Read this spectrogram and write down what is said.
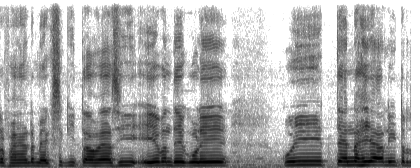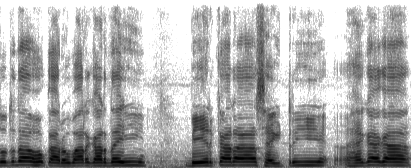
ਰਿਫਾਈਨਡ ਮਿਕਸ ਕੀਤਾ ਹੋਇਆ ਸੀ। ਇਹ ਬੰਦੇ ਕੋਲੇ ਕੋਈ 3000 ਲੀਟਰ ਦੁੱਧ ਦਾ ਉਹ ਕਾਰੋਬਾਰ ਕਰਦਾ ਜੀ। ਬੇਰਕਾਰਾ ਸੈਕਟਰੀ ਹੈਗਾਗਾ।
